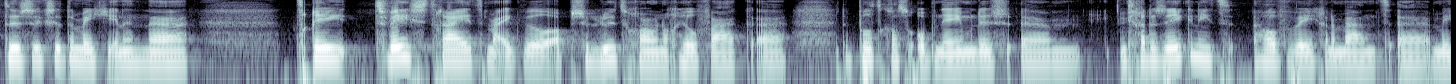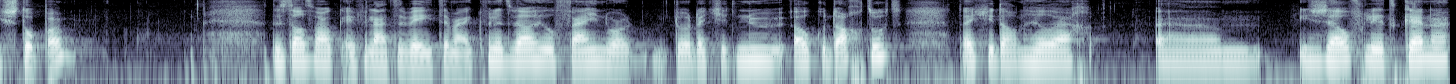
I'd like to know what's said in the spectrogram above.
dus ik zit een beetje in een uh, twee, tweestrijd, maar ik wil absoluut gewoon nog heel vaak uh, de podcast opnemen. Dus um, ik ga er zeker niet halverwege de maand mee stoppen. Dus dat wou ik even laten weten. Maar ik vind het wel heel fijn door, doordat je het nu elke dag doet. Dat je dan heel erg um, jezelf leert kennen.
